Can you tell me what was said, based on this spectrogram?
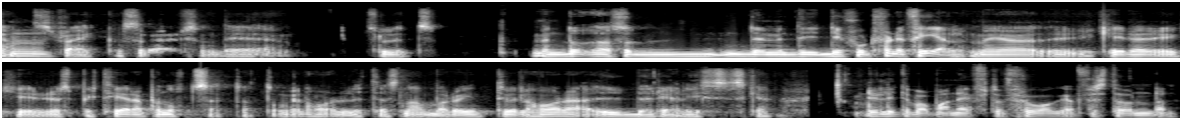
Counter-Strike och sådär. Så det absolut. Men då, alltså, det, det, är fortfarande fel. Men jag kan ju respektera på något sätt att de vill ha det lite snabbare och inte vill ha det här überrealistiska. Det är lite vad man efterfrågar för stunden.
